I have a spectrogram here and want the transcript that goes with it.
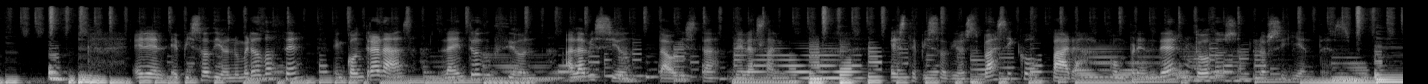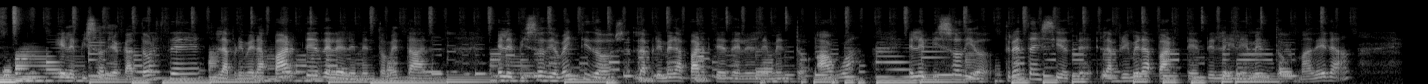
En el episodio número 12 encontrarás la introducción a la visión taoísta de la salud. Este episodio es básico para comprender todos los siguientes. El episodio 14, la primera parte del elemento metal. El episodio 22, la primera parte del elemento agua. El episodio 37, la primera parte del elemento madera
